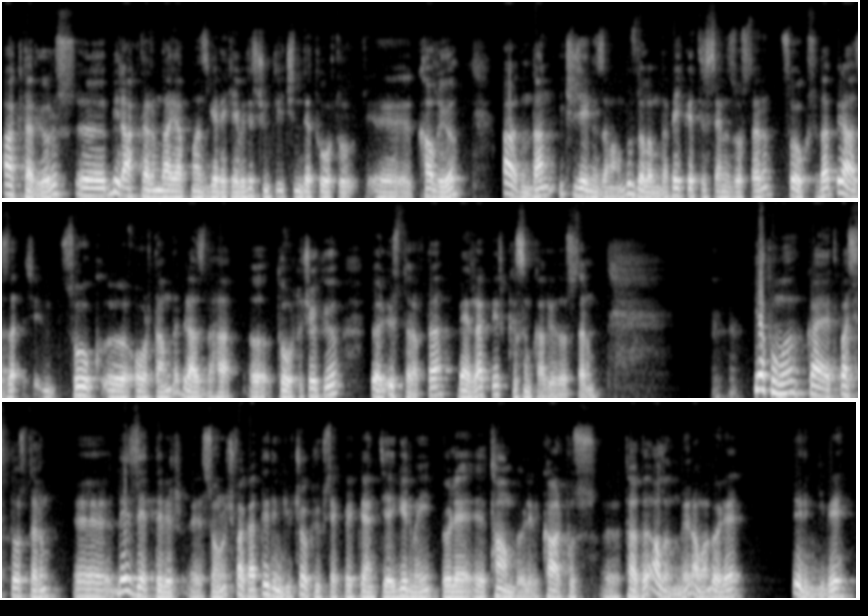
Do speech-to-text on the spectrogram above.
aktarıyoruz. E, bir aktarım daha yapmanız gerekebilir çünkü içinde tortu e, kalıyor. Ardından içeceğiniz zaman buzdolabında bekletirseniz dostlarım soğuk suda biraz da soğuk ortamda biraz daha tortu çöküyor. Böyle üst tarafta berrak bir kısım kalıyor dostlarım. Yapımı gayet basit dostlarım. lezzetli bir sonuç fakat dediğim gibi çok yüksek beklentiye girmeyin. Böyle tam böyle bir karpuz tadı alınmıyor ama böyle dediğim gibi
